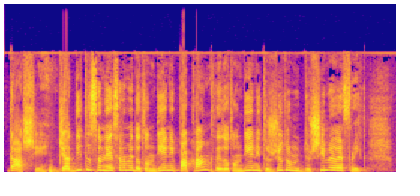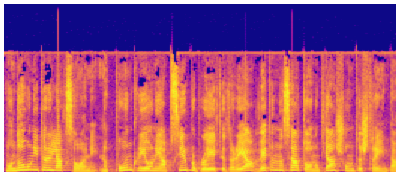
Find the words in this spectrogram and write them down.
Dashi, Gjatë ditës së nesërme do të ndieni pak ankth dhe do të ndiheni të zhytur në dyshime dhe frikë. Mundohuni të relaksoheni. Në punë krijoni hapësirë për projekte të reja vetëm nëse ato nuk janë shumë të shtrenjta.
